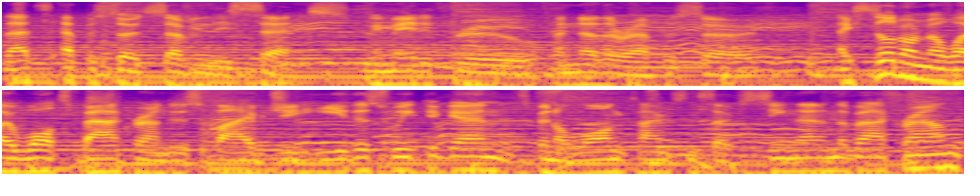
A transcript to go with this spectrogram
that's episode 76. We made it through another episode. I still don't know why Walt's background is 5GE this week again. It's been a long time since I've seen that in the background.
